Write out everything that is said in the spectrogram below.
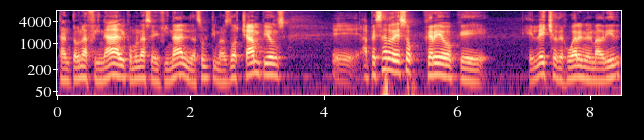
tanto una final como una semifinal en las últimas dos Champions. Eh, a pesar de eso, creo que el hecho de jugar en el Madrid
